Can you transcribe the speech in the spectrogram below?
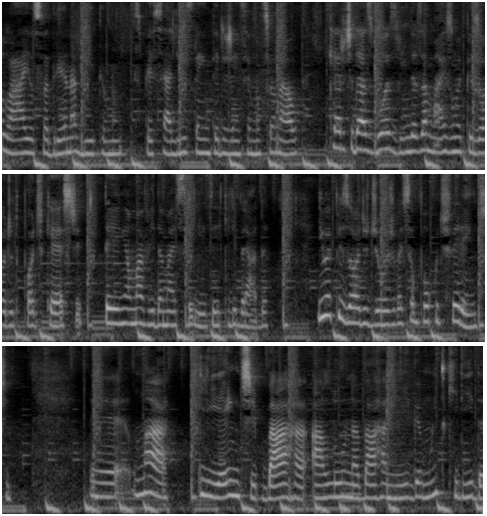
Olá, eu sou Adriana Bittelman, especialista em inteligência emocional. Quero te dar as boas-vindas a mais um episódio do podcast Tenha uma Vida Mais Feliz e Equilibrada. E o episódio de hoje vai ser um pouco diferente. É uma cliente barra aluna barra amiga muito querida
